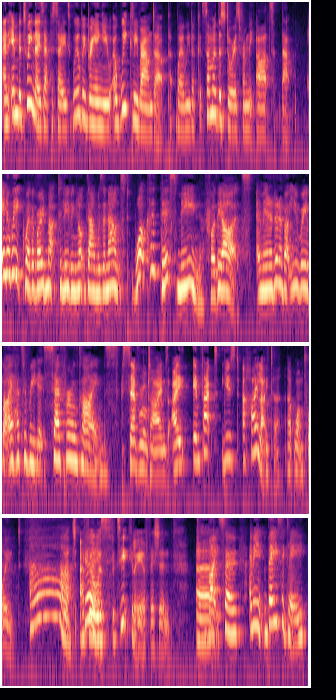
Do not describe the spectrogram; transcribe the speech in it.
And in between those episodes, we'll be bringing you a weekly roundup where we look at some of the stories from the arts that in a week where the roadmap to leaving lockdown was announced, what could this mean for the arts? I mean, I don't know about you, Rhi, but I had to read it several times. Several times. I, in fact, used a highlighter at one point. Ah, which I good. feel was particularly efficient. Uh, right. So, I mean, basically,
